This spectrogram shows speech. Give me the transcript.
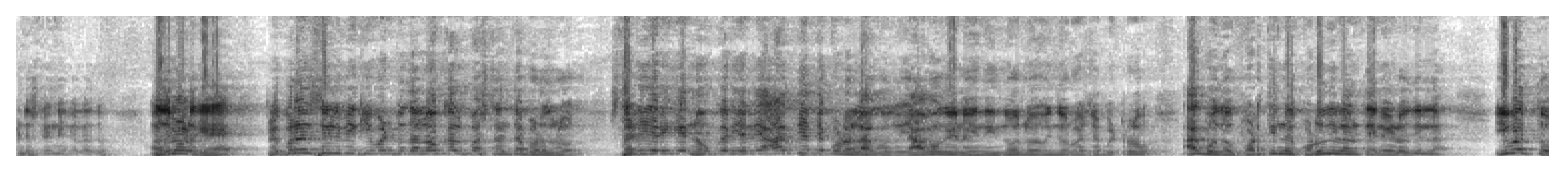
ಅಂಡರ್ಸ್ಟ್ಯಾಂಡಿಂಗ್ ಅಲ್ಲ ಅದು. ಅದರೊಳಗೆ preference will be given to the local first ಅಂತ ಬರೆದ್ರು. ಸ್ಥಳೀಯರಿಗೆ ನೌಕರಿಯಲ್ಲಿ ಆದ್ಯತೆ ಕೊಡಲಾಗುವುದು. ಯಾವಾಗೇನು ಇನ್ನು ಇನ್ನೂರು ಇನ್ನೂರು ವರ್ಷ ಬಿಟ್ಟರು ಆಗ್ಬೋದು ಕೊಡ್ತೀನಿ ಕೊಡುವುದಿಲ್ಲ ಅಂತ ಏನು ಹೇಳೋದಿಲ್ಲ. ಇವತ್ತು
